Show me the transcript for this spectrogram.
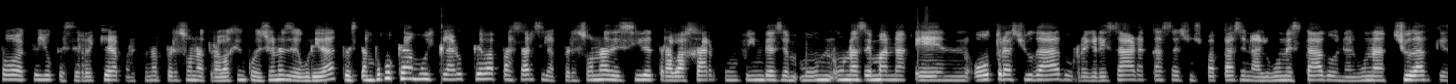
todo aquello que se requiera para que una persona trabaje en condiciones de seguridad, pues tampoco queda muy claro qué va a pasar si la persona decide trabajar un fin de una semana en otra ciudad o regresar a casa de sus papás en algún estado, en alguna ciudad que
